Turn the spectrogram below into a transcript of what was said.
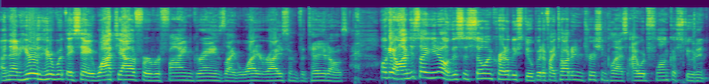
and then here, here what they say: watch out for refined grains like white rice and potatoes. Okay, well, I'm just letting you know this is so incredibly stupid. If I taught a nutrition class, I would flunk a student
